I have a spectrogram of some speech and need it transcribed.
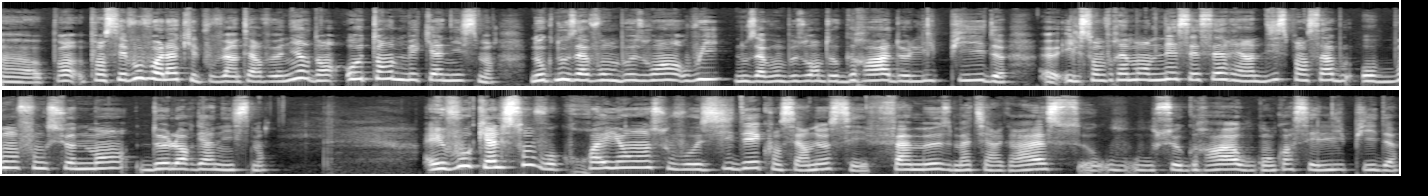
Euh, pensez-vous voilà qu'il pouvait intervenir dans autant de mécanismes? Donc nous avons besoin, oui, nous avons besoin de gras, de lipides. Euh, ils sont vraiment nécessaires et indispensables au bon fonctionnement de l'organisme. Et vous, quelles sont vos croyances ou vos idées concernant ces fameuses matières grasses ou, ce gras ou encore ces lipides?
